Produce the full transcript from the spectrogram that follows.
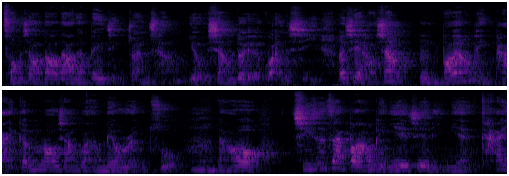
从小到大的背景专长有相对的关系，而且好像嗯保养品牌跟猫相关的没有人做，嗯然后其实，在保养品业界里面，开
